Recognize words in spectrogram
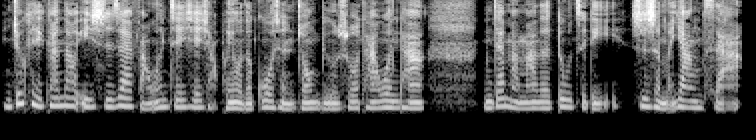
你就可以看到医师在访问这些小朋友的过程中，比如说他问他：“你在妈妈的肚子里是什么样子啊？”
